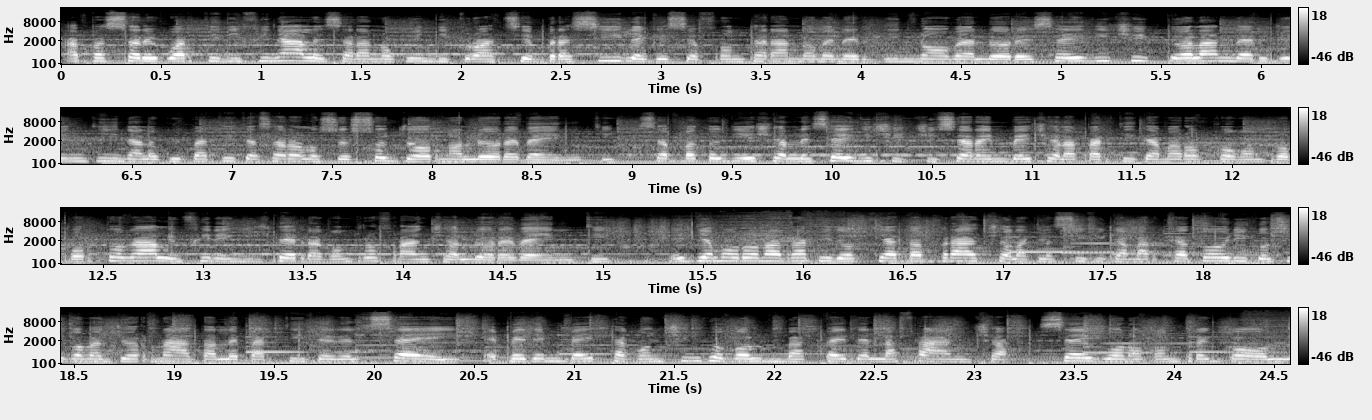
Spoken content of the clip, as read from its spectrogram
A passare ai quarti di finale saranno quindi Croazia e Brasile che si affronteranno venerdì 9 alle ore 16 e Olanda e Argentina la cui partita sarà lo stesso giorno alle ore 20. Sabato 10 alle 16 ci sarà invece la partita Marocco contro Portogallo, infine Inghilterra contro Francia alle ore 20. E diamo ora una rapida occhiata a braccio alla classifica marcatori così come aggiornata alle partite del 6 e vede in vetta con 5 gol Mbappé della Francia, segue seguono con tre gol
